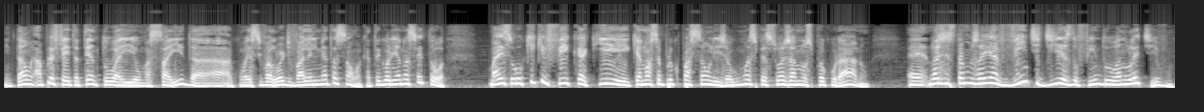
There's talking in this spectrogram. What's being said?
Então, a prefeita tentou aí uma saída a, a, com esse valor de vale alimentação, a categoria não aceitou. Mas o que que fica aqui, que é a nossa preocupação, Lígia? Algumas pessoas já nos procuraram. É, nós estamos aí há 20 dias do fim do ano letivo.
